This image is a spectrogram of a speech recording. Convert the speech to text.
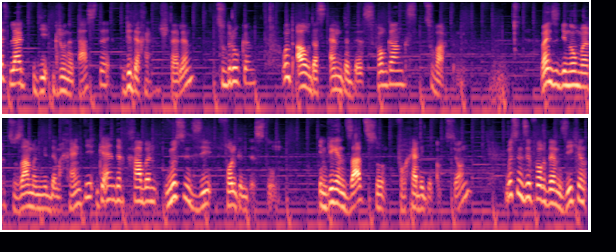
Es bleibt die grüne Taste Wiederherstellen zu drücken und auf das Ende des Vorgangs zu warten. Wenn Sie die Nummer zusammen mit dem Handy geändert haben, müssen Sie folgendes tun. Im Gegensatz zur vorherigen Option müssen Sie vor dem Sichern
